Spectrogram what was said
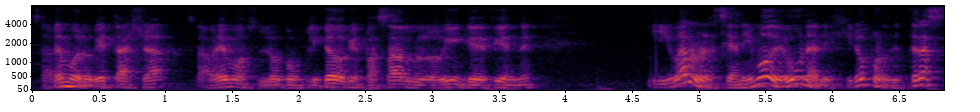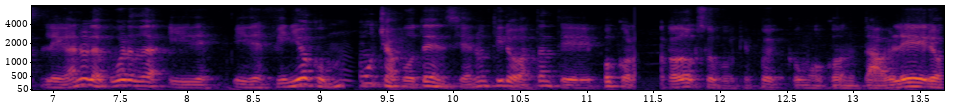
sabemos lo que es Talla, sabemos lo complicado que es pasarlo, lo bien que defiende. Y Barber se animó de una, le giró por detrás, le ganó la cuerda y, y definió con mucha potencia, en un tiro bastante poco ortodoxo, porque fue como con tablero,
